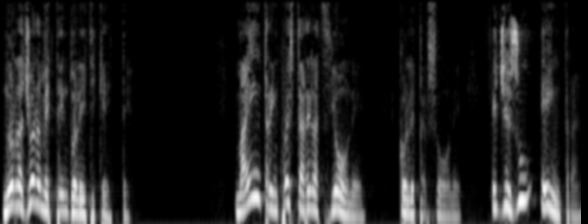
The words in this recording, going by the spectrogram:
Non ragiona mettendo le etichette, ma entra in questa relazione con le persone e Gesù entra.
